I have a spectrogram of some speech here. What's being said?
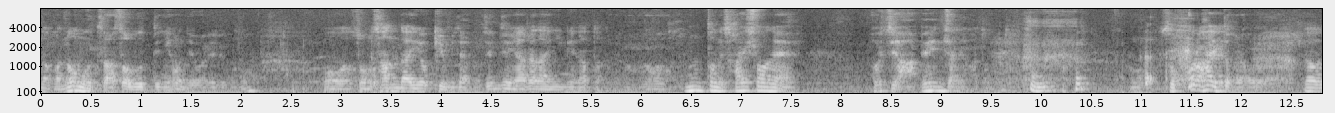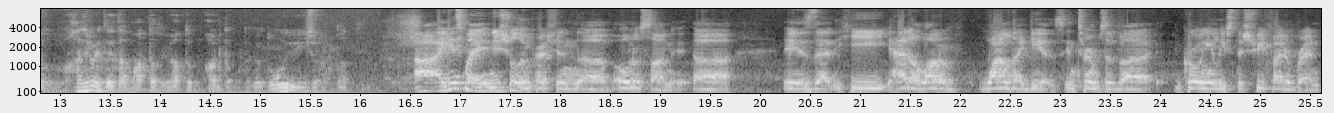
のなんか飲む打つ遊ぶって日本で言われるもの。おその三大欲求みたいなの全然やらない人間だったんだけど。あ本当に最初はねこいつやべえんじゃねえかと思って、うんそっから入ったから俺はだから初めて多分会った時あったあると思うんだけどどういう印象だったって Uh, I guess my initial impression of Ono-san uh, is that he had a lot of wild ideas in terms of uh, growing at least the Street Fighter brand.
